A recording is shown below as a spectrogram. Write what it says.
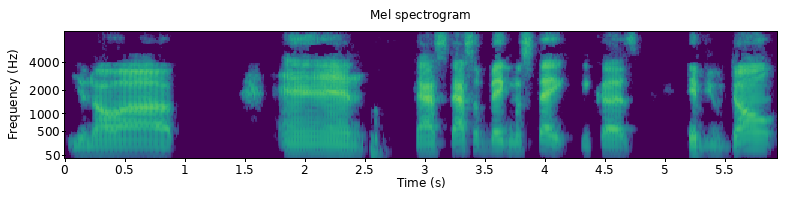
you know, uh, and that's that's a big mistake because if you don't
